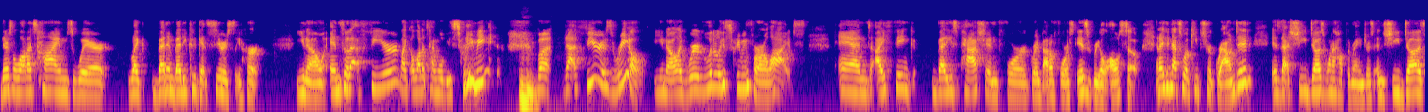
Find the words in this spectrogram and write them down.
there's a lot of times where like Ben and Betty could get seriously hurt, you know? And so that fear, like a lot of time we'll be screaming, mm-hmm. but that fear is real, you know, like we're literally screaming for our lives. And I think Betty's passion for Grid Battle Force is real also. And I think that's what keeps her grounded is that she does want to help the Rangers and she does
